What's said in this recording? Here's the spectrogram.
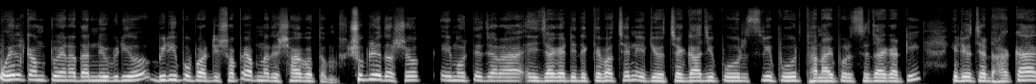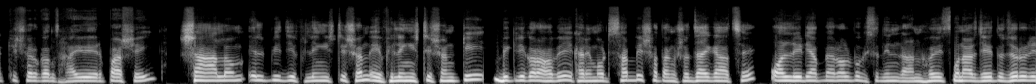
Welcome to another new video BD property শপে আপনাদের স্বাগতম। সুপ্রিয় দর্শক, এই মুহূর্তে যারা এই জায়গাটি দেখতে পাচ্ছেন, এটি হচ্ছে গাজীপুর, শ্রীপুর, থানায় পড়েছে জায়গাটি। এটি হচ্ছে ঢাকা, কিশোরগঞ্জ হাইওয়ের পাশেই Shah Alam LPG filling station. এই ফিলিং স্টেশনটি বিক্রি করা হবে। এখানে মোট ছাব্বিশ শতাংশ জায়গা আছে। অলরেডি আপনার অল্প কিছুদিন রান হয়েছে। ওনার যেহেতু জরুরি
